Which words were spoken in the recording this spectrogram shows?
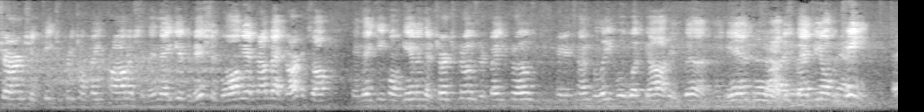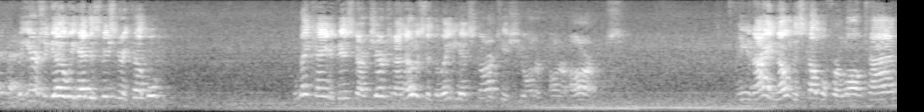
church and teach and preach on faith promise. And then they give the mission long after I'm back to Arkansas, and they keep on giving. Their church grows, their faith grows, and it's unbelievable what God has done. Amen. So I'm just glad to be on the team. But years ago, we had this missionary couple, and they came to visit our church, and I noticed that the lady had scar tissue on her on her arms. And I had known this couple for a long time,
